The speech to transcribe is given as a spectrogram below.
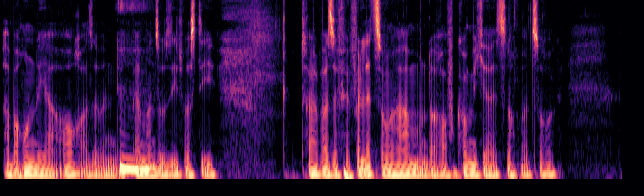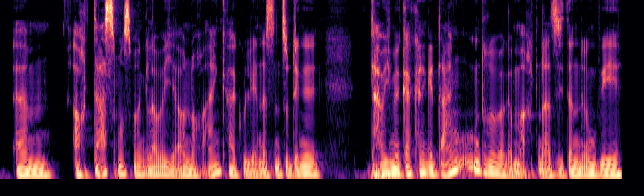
aber Hunde ja auch. Also wenn, Mhm. wenn man so sieht, was die teilweise für Verletzungen haben, und darauf komme ich ja jetzt nochmal zurück. Ähm, auch das muss man, glaube ich, auch noch einkalkulieren. Das sind so Dinge, da habe ich mir gar keine Gedanken drüber gemacht. Und als ich dann irgendwie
